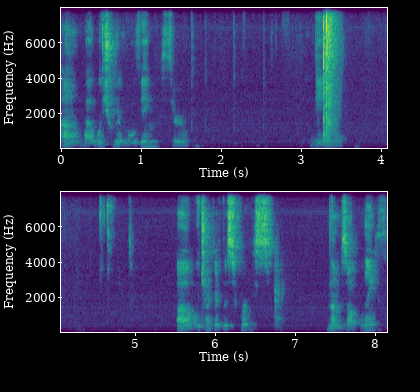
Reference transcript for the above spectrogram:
um, by which we're moving through the. Uh, we check if this works nums.length,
